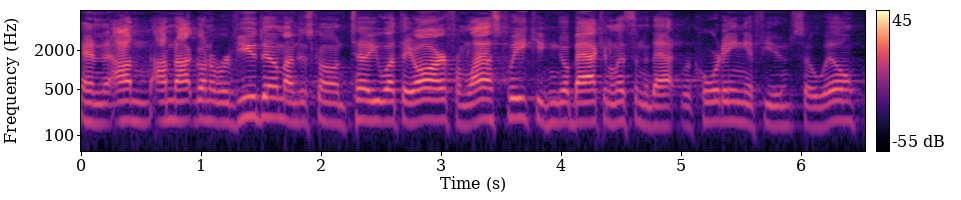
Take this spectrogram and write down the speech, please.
and I'm, I'm not going to review them. I'm just going to tell you what they are from last week. You can go back and listen to that recording if you so will.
